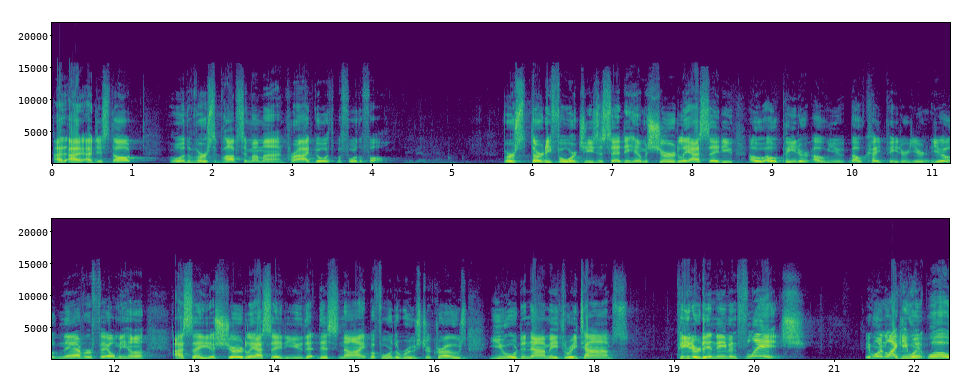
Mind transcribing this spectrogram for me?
I, I, I just thought, Boy, the verse that pops in my mind pride goeth before the fall. Verse 34, Jesus said to him, Assuredly, I say to you, Oh, oh, Peter, oh, you, okay, Peter, you you'll never fail me, huh? I say, Assuredly, I say to you that this night before the rooster crows, you will deny me three times. Peter didn't even flinch. It wasn't like he went, Whoa,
